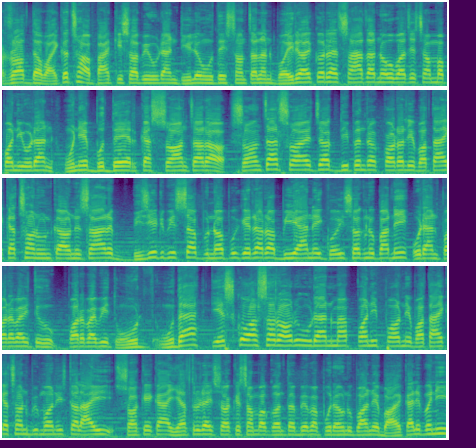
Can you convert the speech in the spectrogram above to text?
रद्द भएको छ। बाँकी सबै उडान ढिलो हुँदै सञ्चालन भइरहेको र साँझ नौ बजेसम्म पनि उडान हुने बुद्धयरका सञ्चार सञ्चार संयोजक दिपेन्द्र कड़ले बताएका छन् उनका अनुसार भिजिट भिसा नपुगेर र बिहानै गइसक्नु पर्ने उडान प्रभावित प्रभावित हुँदा त्यसको असर अरू उडानमा पनि पर्ने बताएका छन्। विमानस्थल आइसकेका यात्रुलाई सकेसम्म गन्तव्यमा पुर्याउनु पर्ने भएकाले पनि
